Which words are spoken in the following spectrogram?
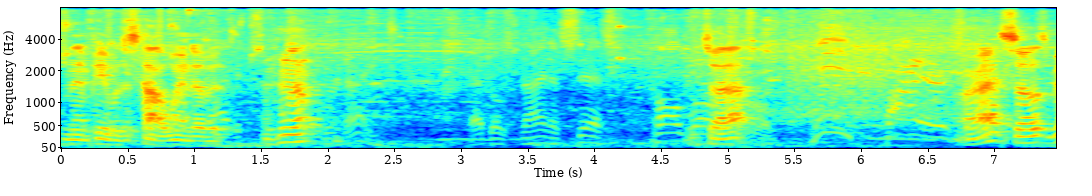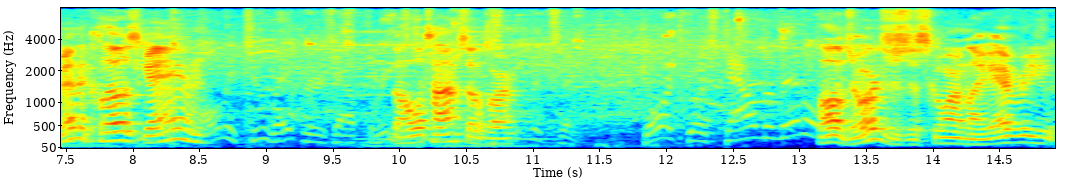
And then people just caught wind of it. Shot. All right, so it's been a close game the whole time so far. Paul George is just scoring like every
